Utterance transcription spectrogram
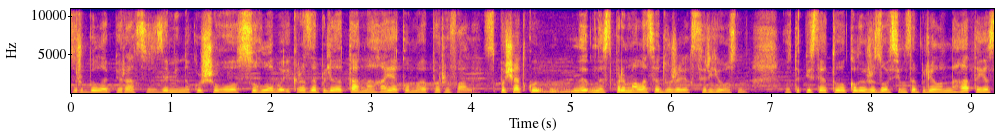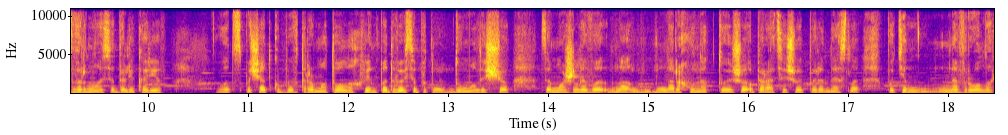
зробила операцію з заміни кульшового суглоба, якраз заболіла та нога, яку ми оперували. Спочатку не, не сприймала це дуже як серйозно. От, після того, коли вже зовсім заболіла нога, то я звернулася до лікарів. От спочатку був травматолог, він подивився, потім думали, що це можливо на, на рахунок тої що операції, що перенесла. Потім невролог,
